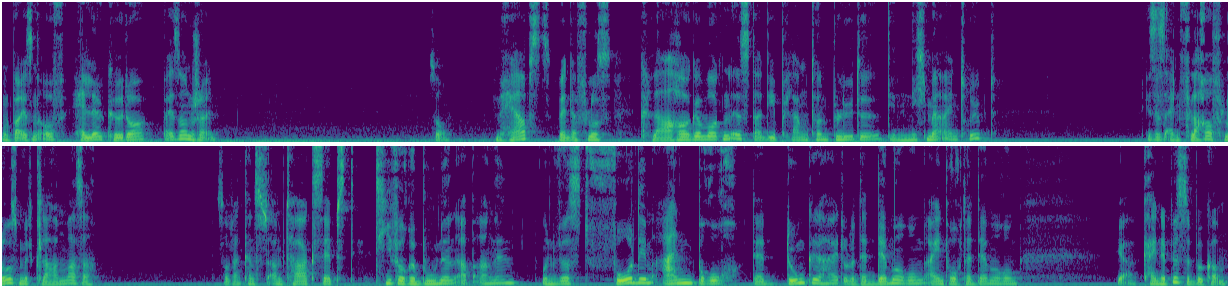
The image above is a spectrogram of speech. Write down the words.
und beißen auf helle Köder bei Sonnenschein. So, im Herbst, wenn der Fluss klarer geworden ist, da die Planktonblüte den nicht mehr eintrübt, ist es ein flacher Fluss mit klarem Wasser. So, dann kannst du am Tag selbst tiefere Buhnen abangeln und wirst vor dem Anbruch der Dunkelheit oder der Dämmerung, Einbruch der Dämmerung, ja, keine Bisse bekommen.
